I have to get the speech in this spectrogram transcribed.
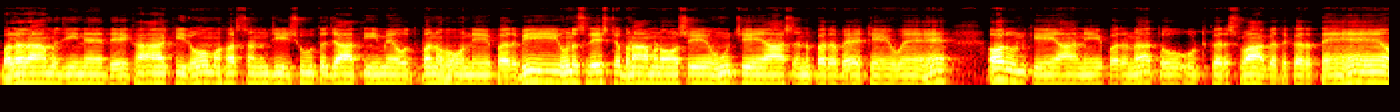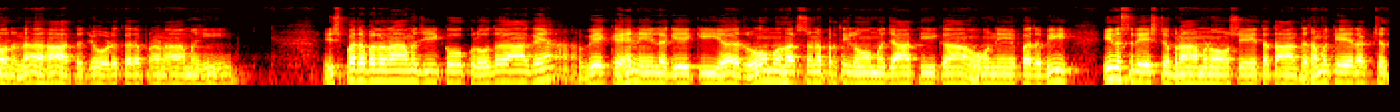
बलराम जी ने देखा कि रोम हर्षण जी सूत जाति में उत्पन्न होने पर भी उन श्रेष्ठ ब्राह्मणों से ऊँचे आसन पर बैठे हुए हैं और उनके आने पर न तो उठकर स्वागत करते हैं और न हाथ जोड़कर प्रणाम ही। इस पर बलराम जी को क्रोध आ गया। वे कहने लगे कि यह रोम हर्षण प्रतिलोम जाति का होने पर भी इन श्रेष्ठ ब्राह्मणों से तथा धर्म के रक्षत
